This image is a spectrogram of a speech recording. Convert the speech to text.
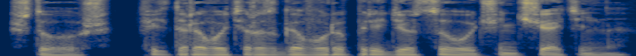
Что ж, фильтровать разговоры придется очень тщательно.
